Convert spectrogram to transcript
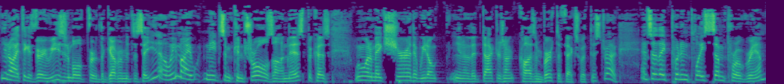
you know, I think it's very reasonable for the government to say, you know, we might need some controls on this because we want to make sure that we don't, you know, that doctors aren't causing birth defects with this drug. And so they put in place some program.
